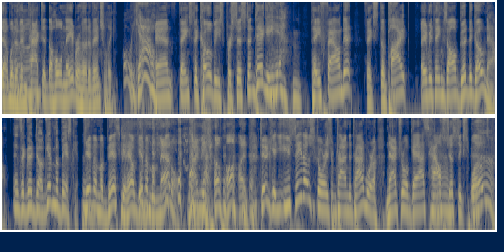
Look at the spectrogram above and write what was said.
that would have uh-huh. impacted the whole neighborhood eventually. Oh, yeah. And thanks to Kobe's persistent digging, they found it, fixed the pipe. Everything's all good to go now. It's a good dog. Give him a biscuit. Give him a biscuit. Hell, give him a medal. I mean, come on. Dude, can you, you see those stories from time to time where a natural gas house just explodes? Yeah.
